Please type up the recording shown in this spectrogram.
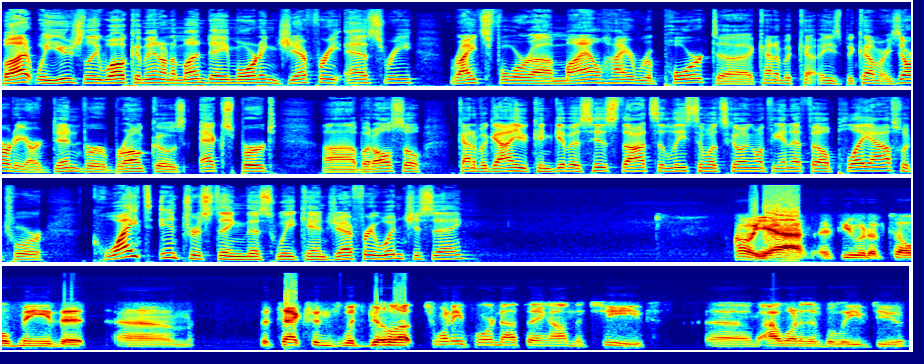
But we usually welcome in on a Monday morning. Jeffrey Esri writes for uh, Mile High Report. Uh, kind of a, he's become he's already our Denver Broncos expert, uh, but also kind of a guy who can give us his thoughts at least on what's going on with the NFL playoffs, which were quite interesting this weekend. Jeffrey, wouldn't you say? Oh yeah, if you would have told me that um, the Texans would go up twenty four nothing on the Chiefs, um, I wouldn't have believed you.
